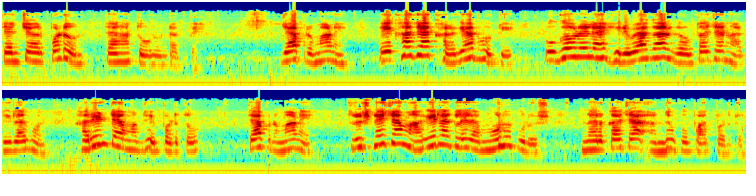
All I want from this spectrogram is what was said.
त्यांच्यावर पडून त्यांना तोडून टाकते. ज्याप्रमाणे एखाद्या खळग्याभोवती उगवलेल्या हिरव्यागार गवताच्या नादी लागून हरिण त्यामध्ये पडतो. त्याप्रमाणे तृष्णेच्या मागे लागलेला मूढ पुरुष नरकाच्या अंधकोपात पडतो.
